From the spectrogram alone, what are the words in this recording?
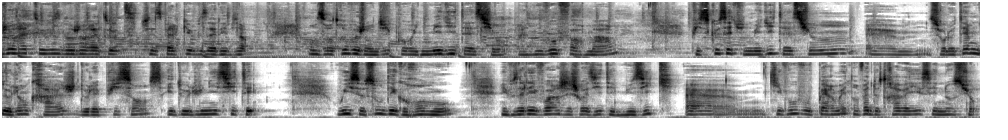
Bonjour à tous, bonjour à toutes, j'espère que vous allez bien. On se retrouve aujourd'hui pour une méditation, un nouveau format, puisque c'est une méditation euh, sur le thème de l'ancrage, de la puissance et de l'unicité. Oui, ce sont des grands mots, mais vous allez voir, j'ai choisi des musiques euh, qui vont vous permettre en fait de travailler ces notions.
